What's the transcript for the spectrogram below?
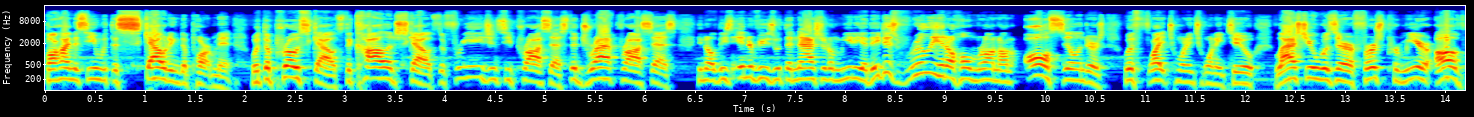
behind the scene with the scouting department, with the pro scouts, the college scouts, the free agency process, the draft process, you know, these interviews with the national media. They just really hit a home run on all cylinders with Flight 2022. Last year was their first premiere of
